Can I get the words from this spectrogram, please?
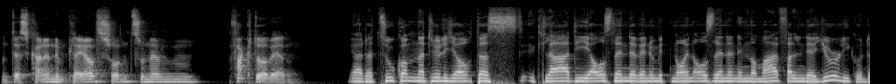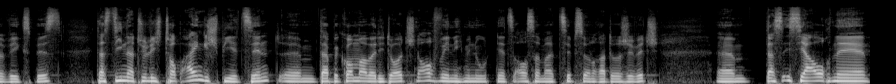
Und das kann in den Playoffs schon zu einem Faktor werden. Ja, dazu kommt natürlich auch, dass klar die Ausländer, wenn du mit neun Ausländern im Normalfall in der Euroleague unterwegs bist, dass die natürlich top eingespielt sind. Ähm, da bekommen aber die Deutschen auch wenig Minuten, jetzt außer mal Zipse und Radojevic. Ähm, das ist ja auch eine,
